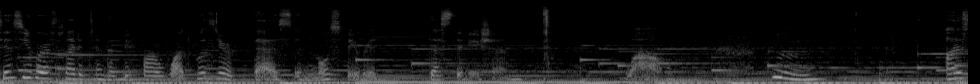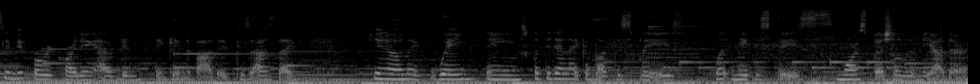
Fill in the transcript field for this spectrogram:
since you were a flight attendant before, what was your best and most favorite destination? Wow. Hmm. Honestly, before recording, I've been thinking about it because I was like, you know, like weighing things. What did I like about this place? What made this place more special than the other?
